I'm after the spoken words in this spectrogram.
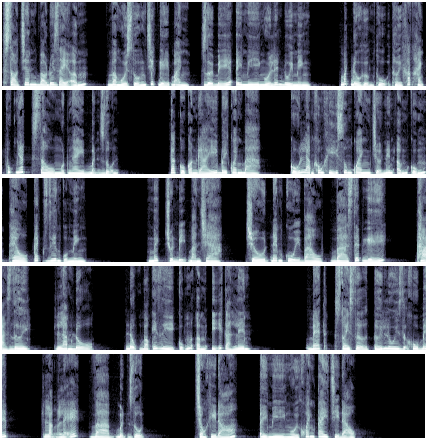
xỏ chân vào đôi giày ấm và ngồi xuống chiếc ghế bành rồi bế Amy ngồi lên đùi mình, bắt đầu hưởng thụ thời khắc hạnh phúc nhất sau một ngày bận rộn. Các cô con gái vây quanh bà, cố làm không khí xung quanh trở nên ấm cúng theo cách riêng của mình. Mick chuẩn bị bàn trà, Joe đem củi vào và xếp ghế, thả rơi, làm đổ, động vào cái gì cũng ầm ĩ cả lên. Beth xoay sở tới lui giữa khu bếp, lặng lẽ và bận rộn. Trong khi đó, Amy ngồi khoanh tay chỉ đạo.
